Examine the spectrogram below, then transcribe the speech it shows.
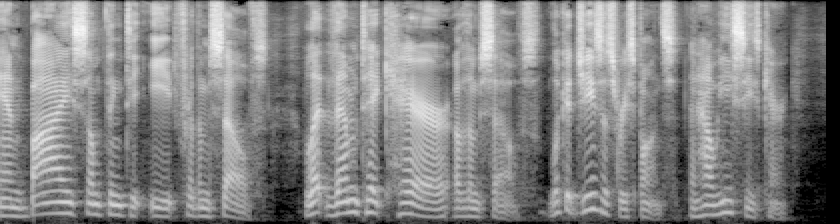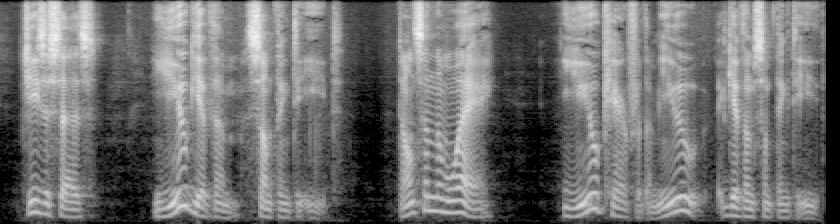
and buy something to eat for themselves let them take care of themselves. Look at Jesus' response and how he sees caring. Jesus says, You give them something to eat. Don't send them away. You care for them. You give them something to eat.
